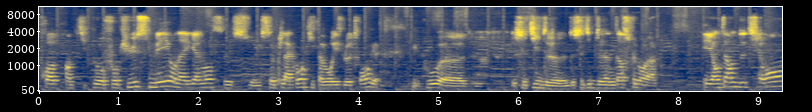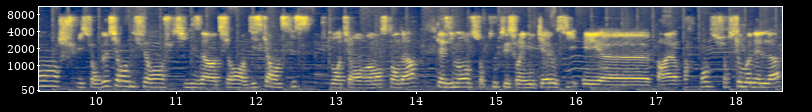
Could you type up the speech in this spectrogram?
propre un petit peu au focus, mais on a également ce, ce, claquant qui favorise le twang, du coup, de, de, de, de ce type d'instrument-là. Et en termes de tirant, je suis sur deux tirants différents. J'utilise un tirant en 10-46, plutôt un tirant vraiment standard, quasiment sur toutes et sur les nickels aussi. Et euh, par, contre, sur ce modèle-là,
